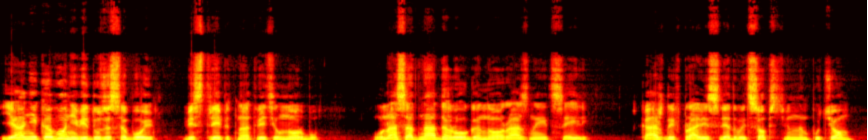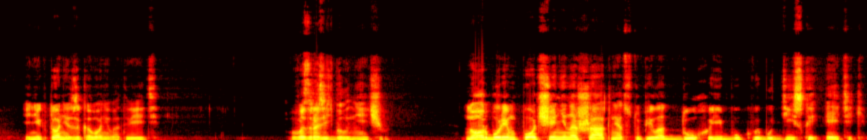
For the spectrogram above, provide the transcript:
Я никого не веду за собой, бестрепетно ответил Норбу. У нас одна дорога, но разные цели. Каждый вправе следовать собственным путем, и никто ни за кого не в ответе. Возразить было нечего. Норбурим Поче ни на шаг не отступил от духа и буквы буддийской этики.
